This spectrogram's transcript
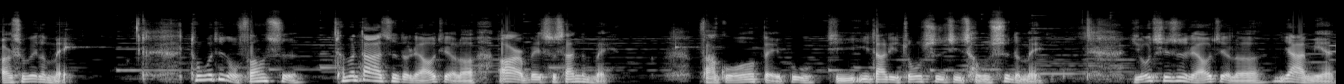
而是为了美。通过这种方式，他们大致的了解了阿尔卑斯山的美，法国北部及意大利中世纪城市的美，尤其是了解了亚冕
